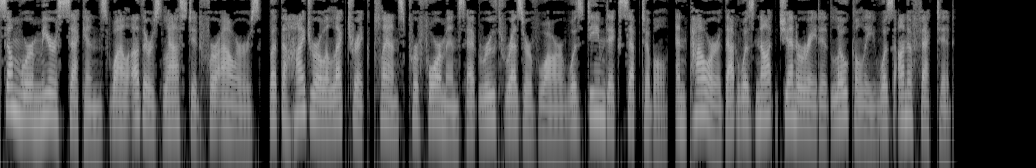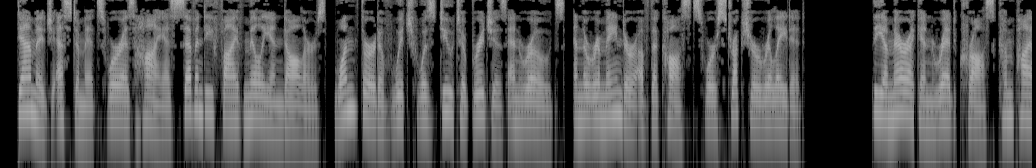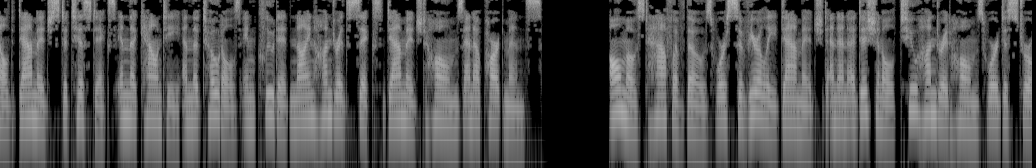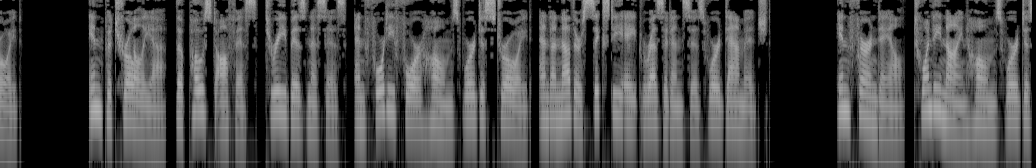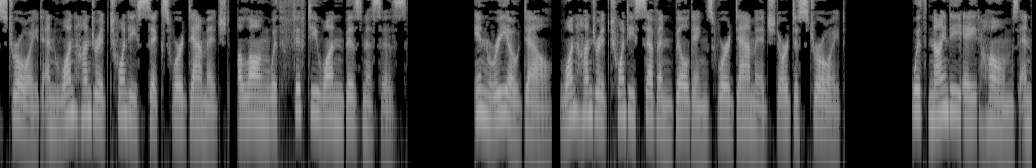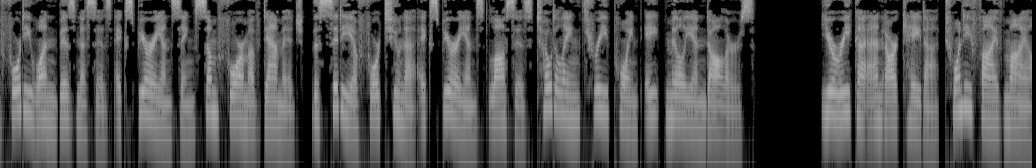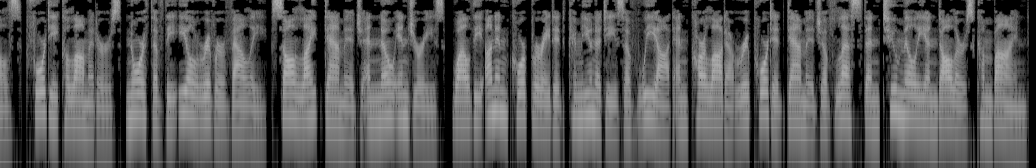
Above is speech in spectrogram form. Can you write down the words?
Some were mere seconds while others lasted for hours, but the hydroelectric plant's performance at Ruth Reservoir was deemed acceptable, and power that was not generated locally was unaffected. Damage estimates were as high as $75 million, one-third of which was due to bridges and roads, and the remainder of the costs were structure-related. The American Red Cross compiled damage statistics in the county and the totals included 906 damaged homes and apartments. Almost half of those were severely damaged and an additional 200 homes were destroyed. In Petrolia, the post office, three businesses, and 44 homes were destroyed, and another 68 residences were damaged. In Ferndale, 29 homes were destroyed and 126 were damaged, along with 51 businesses. In Rio Dell, 127 buildings were damaged or destroyed. With 98 homes and 41 businesses experiencing some form of damage, the city of Fortuna experienced losses totaling $3.8 million. Eureka and Arcata 25 miles 40 kilometers north of the Eel River Valley saw light damage and no injuries, while the unincorporated communities of Wyatt and Carlotta reported damage of less than $2 million combined.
